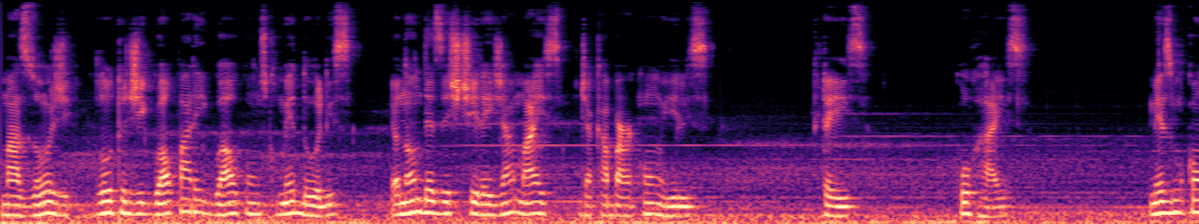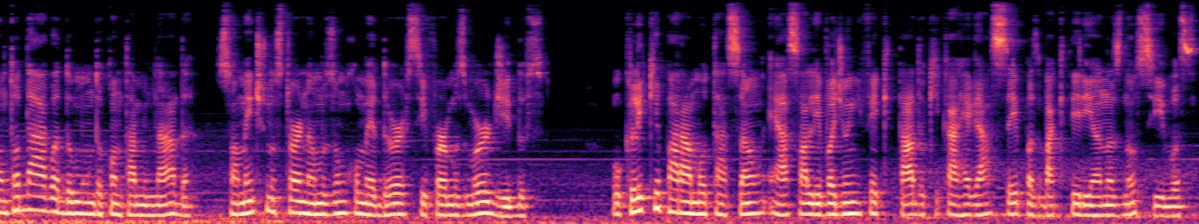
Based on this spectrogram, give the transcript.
mas hoje luto de igual para igual com os comedores. Eu não desistirei jamais de acabar com eles. 3. Currais mesmo com toda a água do mundo contaminada, somente nos tornamos um comedor se formos mordidos. O clique para a mutação é a saliva de um infectado que carrega as cepas bacterianas nocivas.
